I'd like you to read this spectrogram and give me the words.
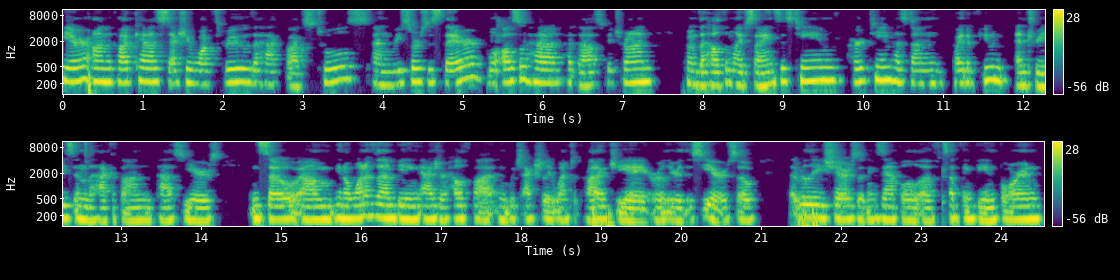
here on the podcast actually walk through the Hackbox tools and resources there. We'll also have Hadas Bitran from the Health and Life Sciences team. Her team has done quite a few entries in the hackathon past years. And so, um, you know, one of them being Azure HealthBot, and which actually went to product GA earlier this year. So that really shares an example of something being born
